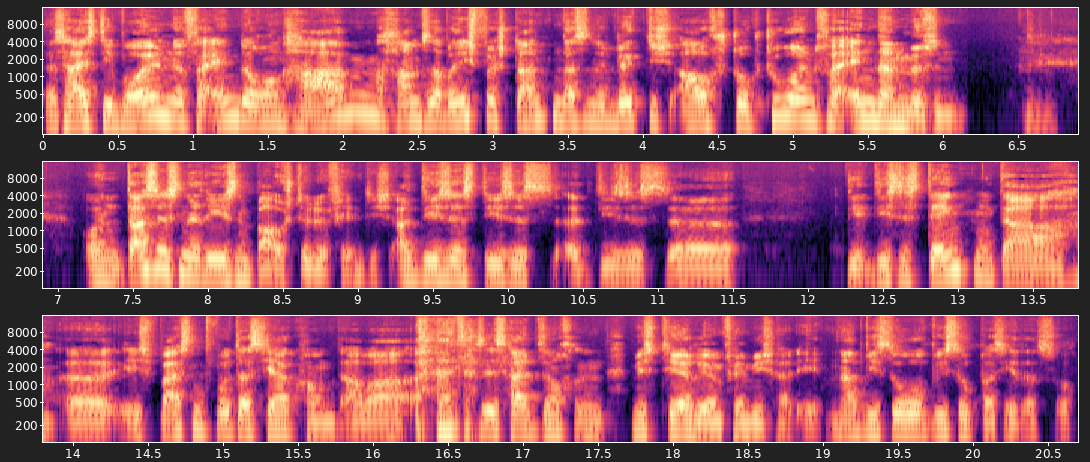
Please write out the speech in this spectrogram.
Das heißt, die wollen eine Veränderung haben, haben es aber nicht verstanden, dass sie wirklich auch Strukturen verändern müssen. Mhm. Und das ist eine Riesenbaustelle, finde ich. Also dieses, dieses, äh, dieses, äh, die, dieses Denken da, äh, ich weiß nicht, wo das herkommt, aber das ist halt noch ein Mysterium für mich halt eben. Na, wieso, wieso passiert das so?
